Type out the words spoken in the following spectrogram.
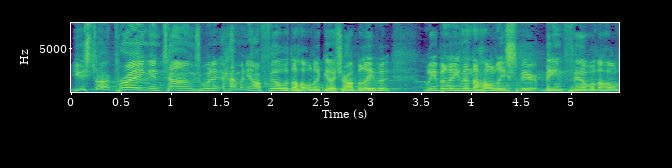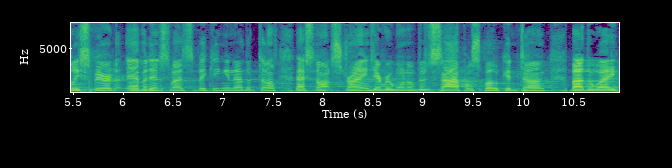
You start praying in tongues. When it, how many of y'all filled with the Holy Ghost? Y'all believe it? We believe in the Holy Spirit being filled with the Holy Spirit, evidenced by speaking in other tongues. That's not strange. Every one of the disciples spoke in tongues. By the way,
